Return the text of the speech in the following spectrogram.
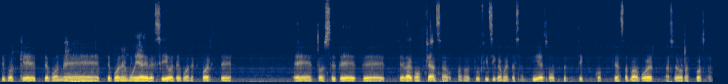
Sí, porque te pone, te pone muy agresivo, te pone fuerte, eh, entonces te, te, te da confianza. Cuando tú físicamente sentís eso, te sentís con confianza para poder hacer otras cosas.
